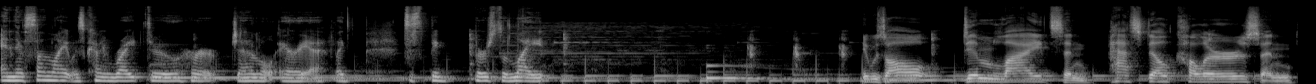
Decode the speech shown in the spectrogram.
and the sunlight was coming right through her genital area, like just big burst of light. It was all dim lights and pastel colors and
